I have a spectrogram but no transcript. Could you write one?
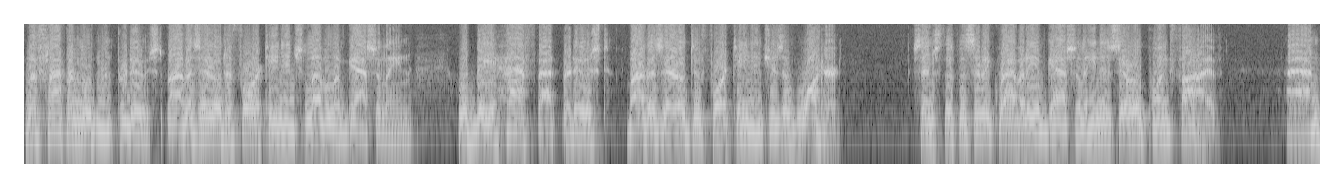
The flapper movement produced by the 0 to 14 inch level of gasoline would be half that produced by the 0 to 14 inches of water, since the specific gravity of gasoline is 0.5, and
